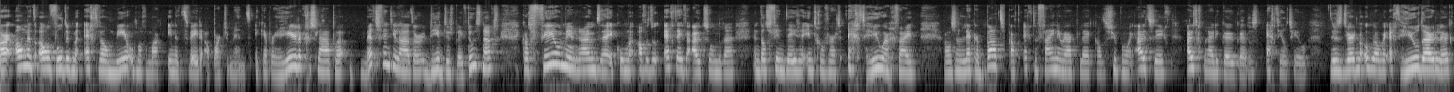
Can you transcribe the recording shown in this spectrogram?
Maar al met al voelde ik me echt wel meer op mijn gemak in het tweede appartement. Ik heb er heerlijk geslapen met ventilator, die het dus bleef doen s'nachts. Ik had veel meer ruimte. Ik kon me af en toe echt even uitzonderen. En dat vindt deze introvert echt heel erg fijn. Er was een lekker bad. Ik had echt een fijne werkplek. Ik had een super mooi uitzicht. Uitgebreide keuken. Dat was echt heel chill. Dus het werd me ook wel weer echt heel duidelijk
